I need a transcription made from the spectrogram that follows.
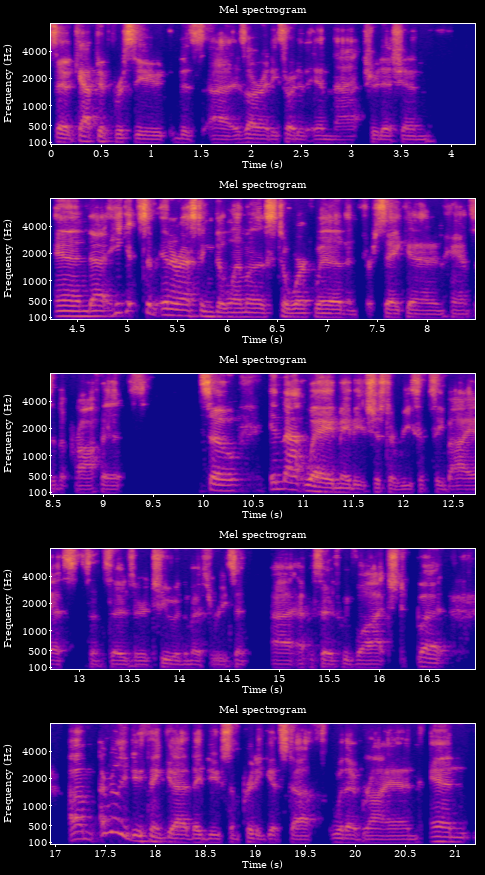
So Captive Pursuit is uh, is already sort of in that tradition and uh, he gets some interesting dilemmas to work with and Forsaken and Hands of the Prophets. So in that way, maybe it's just a recency bias since those are two of the most recent uh, episodes we've watched. But um, I really do think uh, they do some pretty good stuff with O'Brien. And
